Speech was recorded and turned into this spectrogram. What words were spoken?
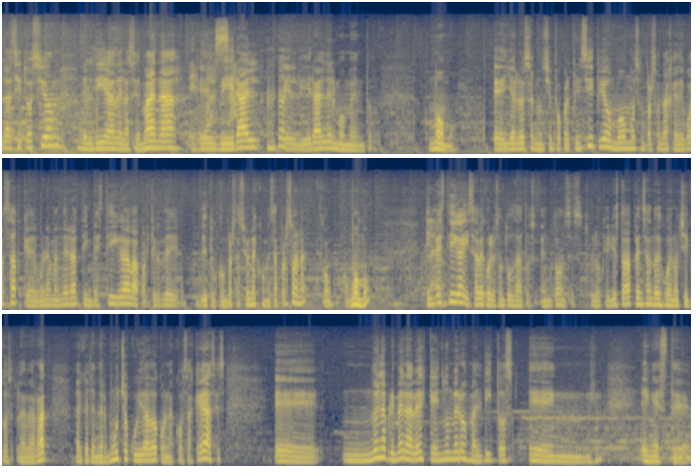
La situación del día de la semana, Es el WhatsApp. viral, el viral del momento. Momo. Eh, ya les anuncié un poco al principio, Momo es un personaje de WhatsApp que de alguna manera te investiga a partir de, de tus conversaciones con esa persona, con, con Momo. Te Claro. investiga y sabe cuáles son tus datos. Entonces, lo que yo estaba pensando es, bueno chicos, la verdad, hay que tener mucho cuidado con las cosas que haces. Eh, no es la primera vez que hay números malditos en, en, este,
